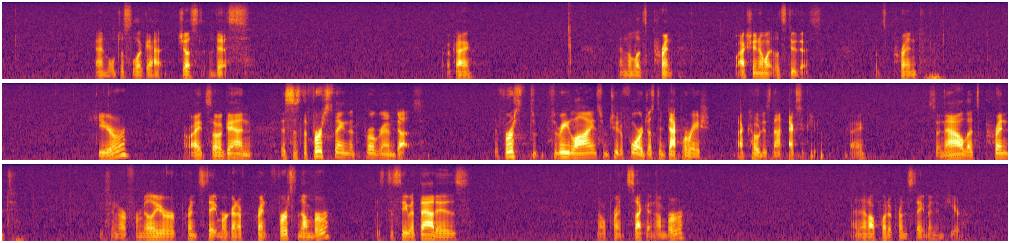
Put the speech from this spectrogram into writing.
and we'll just look at just this. Okay? And then let's print. Well, actually, you know what? Let's do this. Let's print here. All right, so again, this is the first thing that the program does. The first th three lines from two to four are just a declaration. That code is not executed, okay? So now let's print, using our familiar print statement, we're gonna print first number, just to see what that is. I'll print second number. And then I'll put a print statement in here.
